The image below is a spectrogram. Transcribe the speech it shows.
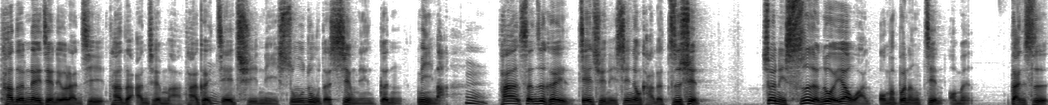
他的内建浏览器、他的安全码，他可以截取你输入的姓名跟密码，嗯，他甚至可以截取你信用卡的资讯。所以你私人如果要玩，我们不能进，我们，但是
